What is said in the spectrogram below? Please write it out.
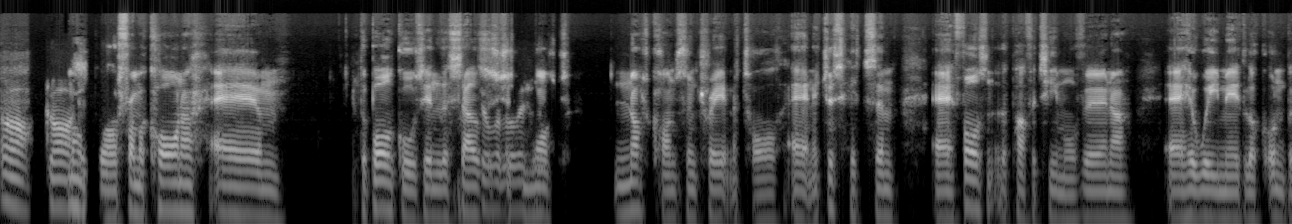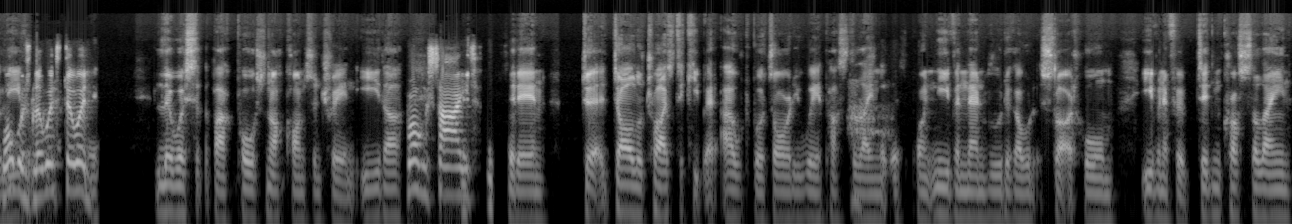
Oh God! my God, from a corner, um, the ball goes in. Lascelles is just not not concentrating at all, uh, and it just hits him. Uh, falls into the path of Timo Werner, uh, who we made look unbelievable. What was Lewis doing? Lewis at the back post, not concentrating either. Wrong side. It in. D- Darlow tries to keep it out, but it's already way past the line at this point. And even then, Rudiger would have slotted home, even if it didn't cross the line.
